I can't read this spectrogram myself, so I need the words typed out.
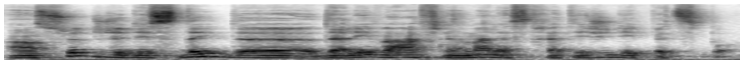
Ensuite, j'ai décidé d'aller vers finalement la stratégie des petits pas.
